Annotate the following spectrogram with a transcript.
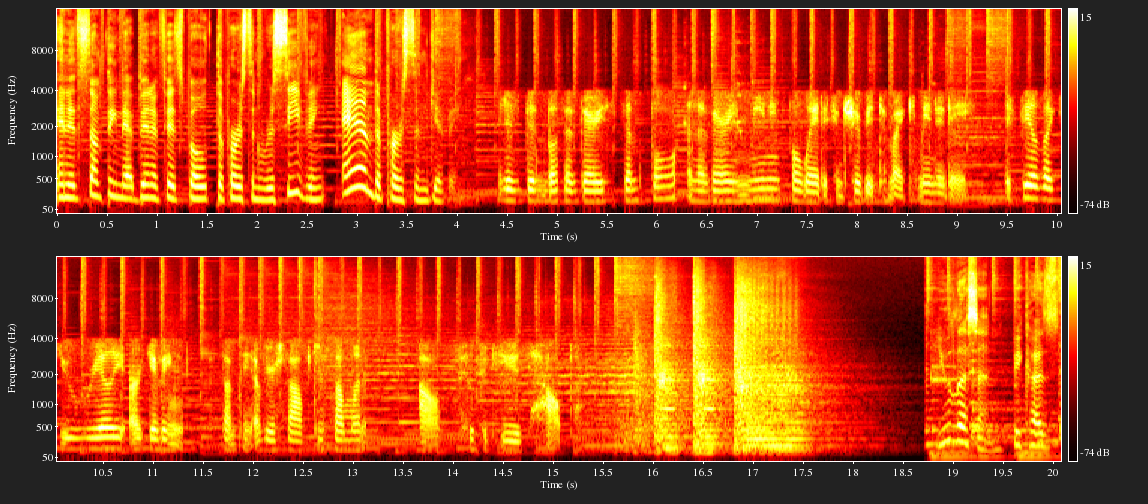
And it's something that benefits both the person receiving and the person giving. It has been both a very simple and a very meaningful way to contribute to my community. It feels like you really are giving something of yourself to someone else who could use help. You listen because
